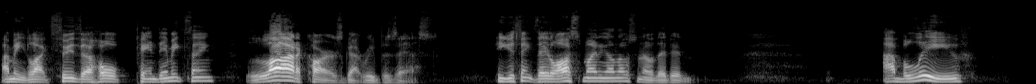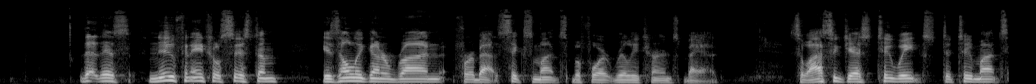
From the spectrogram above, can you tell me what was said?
I mean, like through the whole pandemic thing, a lot of cars got repossessed. Do you think they lost money on those? No, they didn't. I believe that this new financial system is only going to run for about six months before it really turns bad. So I suggest two weeks to two months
